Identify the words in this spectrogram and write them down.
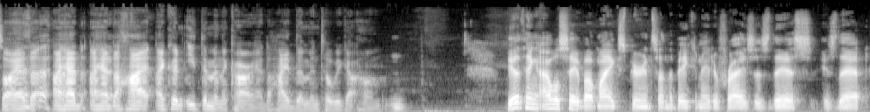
So I had to, I had, I had to hide. I couldn't eat them in the car. I had to hide them until we got home. The other thing I will say about my experience on the Baconator fries is this: is that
